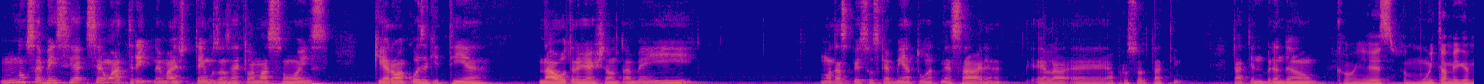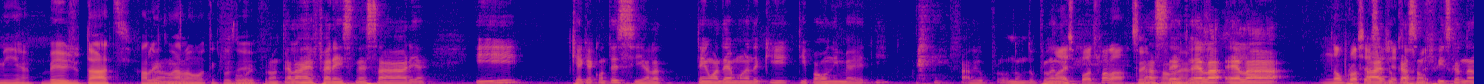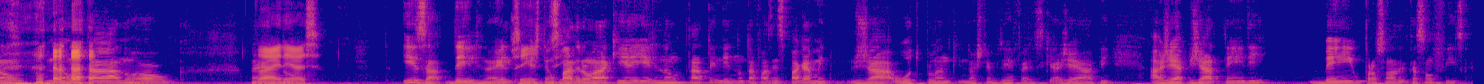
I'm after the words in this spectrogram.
Não sei bem se é, se é um atrito, né? mas temos umas reclamações que era uma coisa que tinha na outra gestão também e uma das pessoas que é bem atuante nessa área, né? Ela é a professora Tati, Tatiana Brandão, Conheço, muito amiga minha. Beijo, Tati. Falei com Pronto. ela ontem, inclusive. Foi, pronto, ela é uma referência nessa área. E o que é que acontecia? Ela tem uma demanda que, tipo, a Unimed, falei o, o nome do plano, Mas pode falar. Sem tá certo? problema. Ela, ela, Não processa a a educação né, física não não está no rol né, da ANS. Exato, deles, né? Eles, Sim, eles têm um sim. padrão lá que aí ele não está atendendo, não está fazendo esse pagamento. Já o outro plano que nós temos de referência, que é a GEAP, a GEAP já atende bem o profissional da educação física.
